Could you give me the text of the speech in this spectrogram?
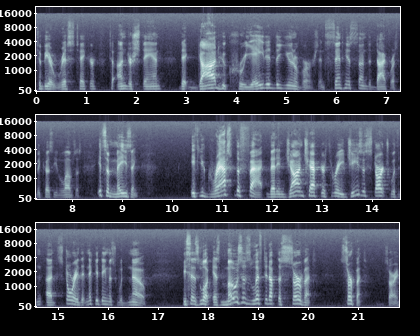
to be a risk taker, to understand that God, who created the universe and sent his son to die for us because he loves us, it's amazing. If you grasp the fact that in John chapter 3, Jesus starts with a story that Nicodemus would know. He says, Look, as Moses lifted up the servant, serpent, sorry,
